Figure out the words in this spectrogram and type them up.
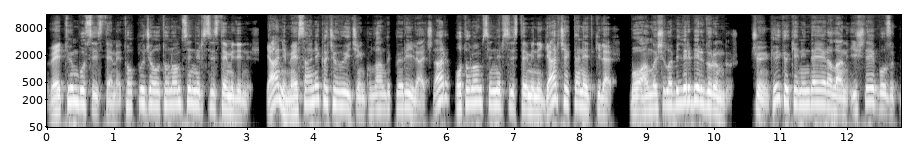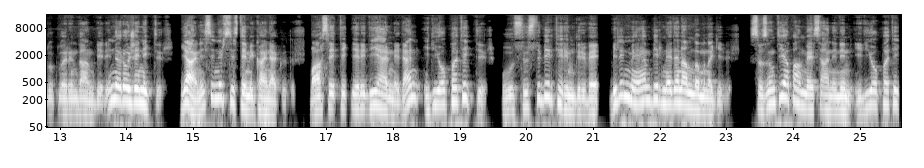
Ve tüm bu sisteme topluca otonom sinir sistemi denir. Yani mesane kaçağı için kullandıkları ilaçlar otonom sinir sistemini gerçekten etkiler. Bu anlaşılabilir bir durumdur. Çünkü kökeninde yer alan işlev bozukluklarından biri nörojeniktir. Yani sinir sistemi kaynaklıdır. Bahsettikleri diğer neden idiopatiktir. Bu süslü bir terimdir ve bilinmeyen bir neden anlamına gelir. Sızıntı yapan mesanenin idiopatik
